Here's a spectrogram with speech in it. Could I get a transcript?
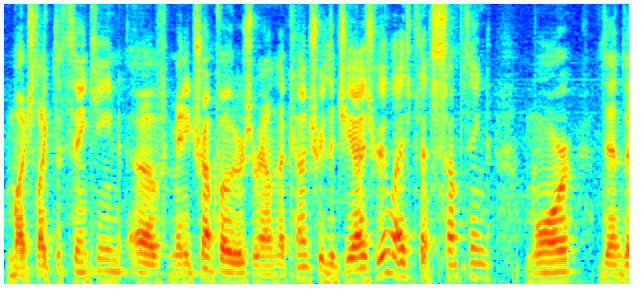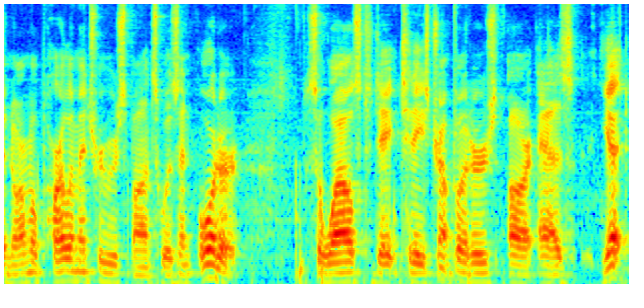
Much like the thinking of many Trump voters around the country, the GIs realized that something more than the normal parliamentary response was in order. So, whilst today, today's Trump voters are as yet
